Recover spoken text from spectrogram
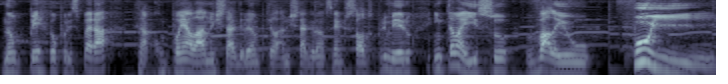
Não percam por esperar. Acompanha lá no Instagram, porque lá no Instagram eu sempre solto primeiro. Então é isso. Valeu. Fui!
